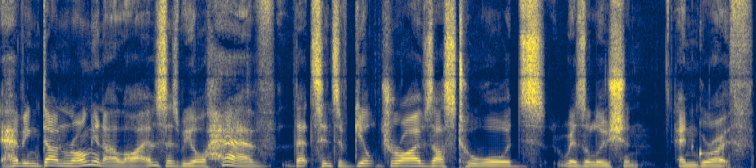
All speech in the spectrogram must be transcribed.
having done wrong in our lives, as we all have, that sense of guilt drives us towards resolution and growth.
